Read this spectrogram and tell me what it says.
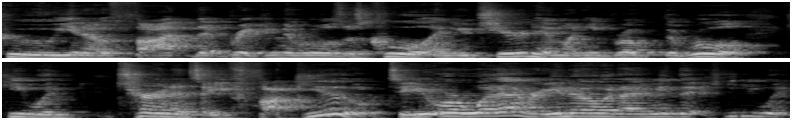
who, you know, thought that breaking the rules was cool and you cheered him when he broke the rule, he would turn and say, fuck you to you or whatever. You know what I mean? That he would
